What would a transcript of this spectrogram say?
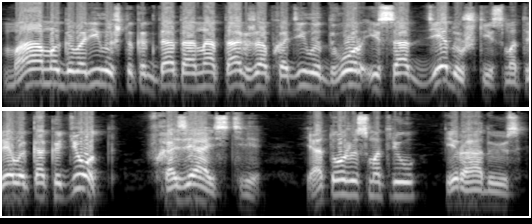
Мама говорила, что когда-то она также обходила двор и сад дедушки, смотрела, как идет в хозяйстве. Я тоже смотрю и радуюсь.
